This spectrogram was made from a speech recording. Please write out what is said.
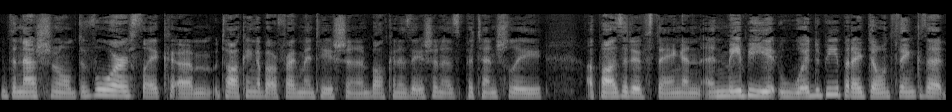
the national divorce, like um, talking about fragmentation and balkanization as potentially a positive thing, and and maybe it would be, but I don't think that.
